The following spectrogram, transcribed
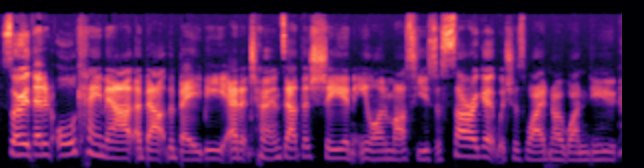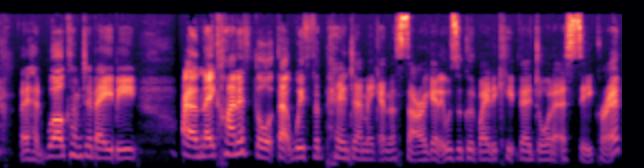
So then it all came out about the baby and it turns out that she and Elon Musk used a surrogate, which is why no one knew they had welcomed a baby. And they kind of thought that with the pandemic and the surrogate, it was a good way to keep their daughter a secret,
